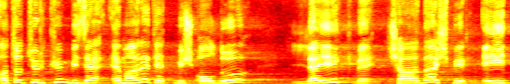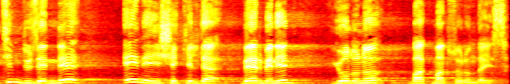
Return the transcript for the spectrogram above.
Atatürk'ün bize emanet etmiş olduğu layık ve çağdaş bir eğitim düzenini en iyi şekilde vermenin yolunu bakmak zorundayız.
